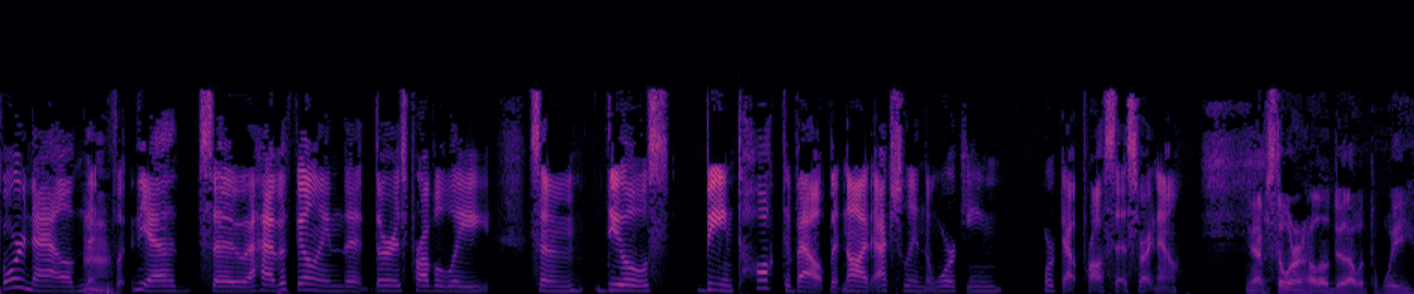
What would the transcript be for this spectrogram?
for now. Hmm. Netflix, yeah. So I have a feeling that there is probably some deals being talked about, but not actually in the working worked out process right now. Yeah, I'm still wondering how they'll do that with the Wii.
